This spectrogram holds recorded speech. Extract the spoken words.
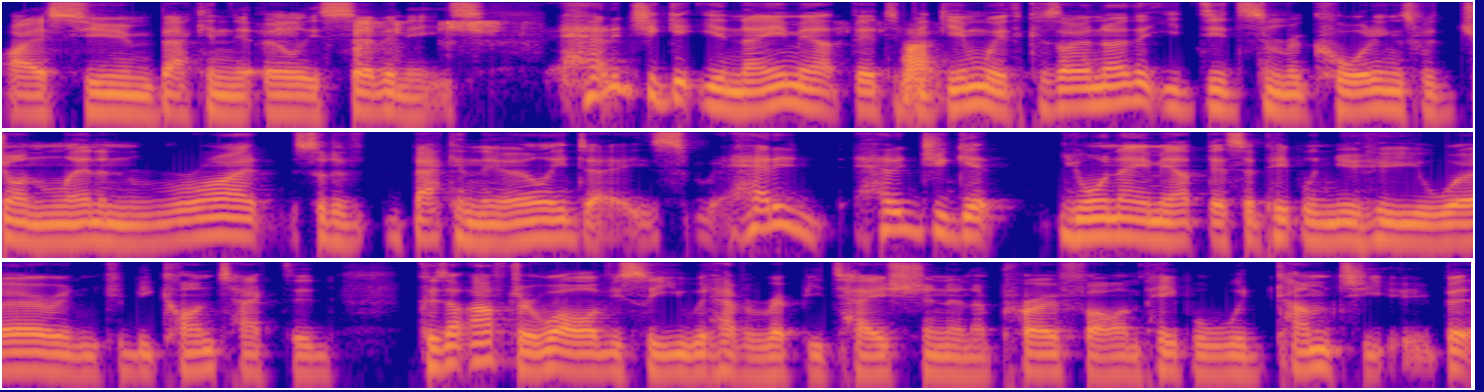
I assume, back in the early seventies. How did you get your name out there to begin with? Because I know that you did some recordings with John Lennon right sort of back in the early days. How did how did you get your name out there so people knew who you were and could be contacted because after a while obviously you would have a reputation and a profile and people would come to you but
